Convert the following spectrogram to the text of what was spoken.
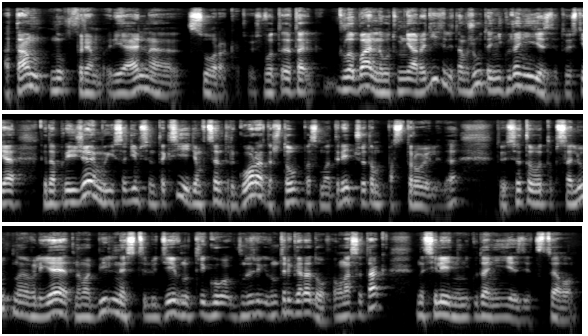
а там, ну, прям реально 40. То есть вот это глобально, вот у меня родители там живут, они никуда не ездят. То есть я, когда приезжаю, мы садимся на такси, едем в центр города, чтобы посмотреть, что там построили, да. То есть это вот абсолютно влияет на мобильность людей внутри, внутри, внутри городов. А у нас и так население никуда не ездит в целом.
